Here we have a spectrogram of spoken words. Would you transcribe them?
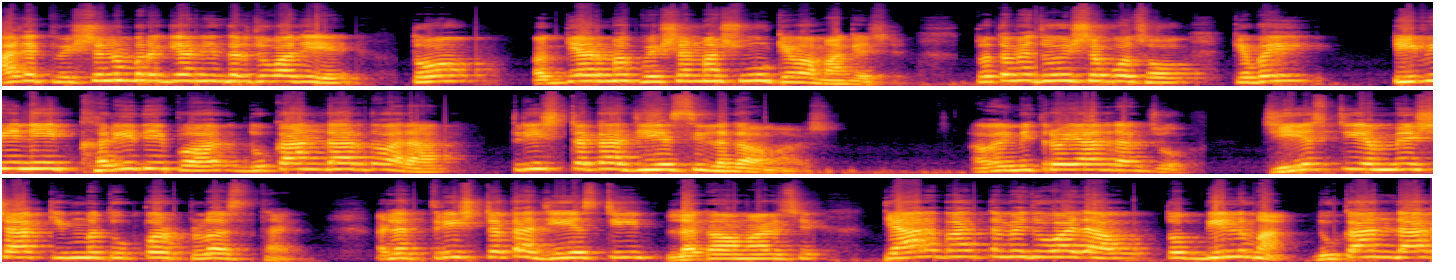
આજે ક્વેશ્ચન નંબર અગિયારની અંદર જોવા જઈએ, તો અગિયારમાં ક્વેશ્ચનમાં શું કહેવા માંગે છે? તો તમે જોઈ શકો છો કે ભાઈ ટીવીની ખરીદી પર દુકાનદાર દ્વારા ત્રીસ ટકા જીએસટી લગાવવામાં આવે છે. હવે મિત્રો યાદ રાખજો જીએસટી હંમેશા કિંમત ઉપર પ્લસ થાય. એટલે ત્રીસ ટકા જીએસટી લગાવવામાં આવે છે. ત્યારબાદ તમે જોવા જાઓ તો બિલમાં દુકાનદાર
